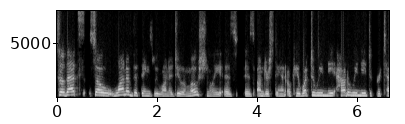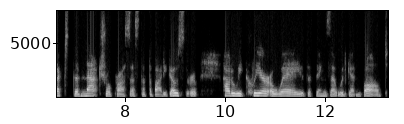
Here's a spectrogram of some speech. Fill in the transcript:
so that's so one of the things we want to do emotionally is is understand okay what do we need how do we need to protect the natural process that the body goes through? How do we clear away the things that would get involved?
